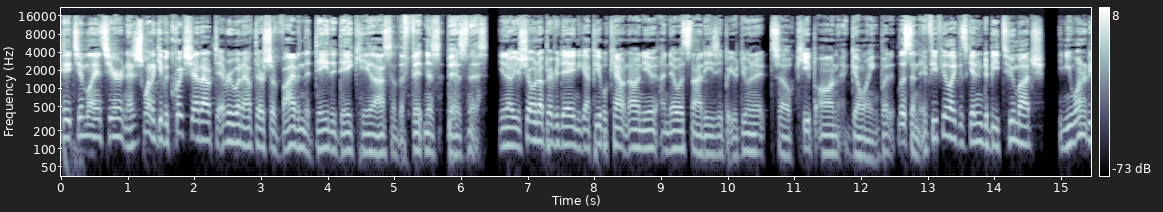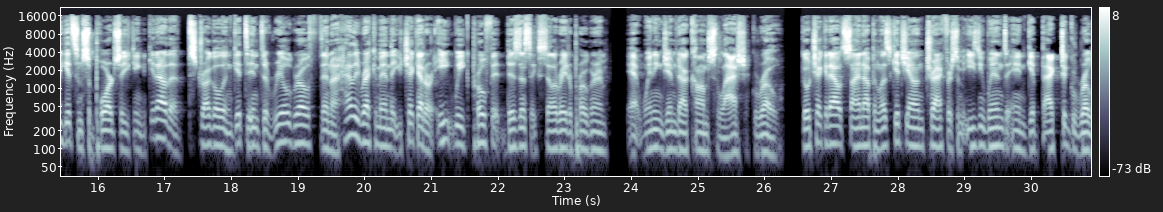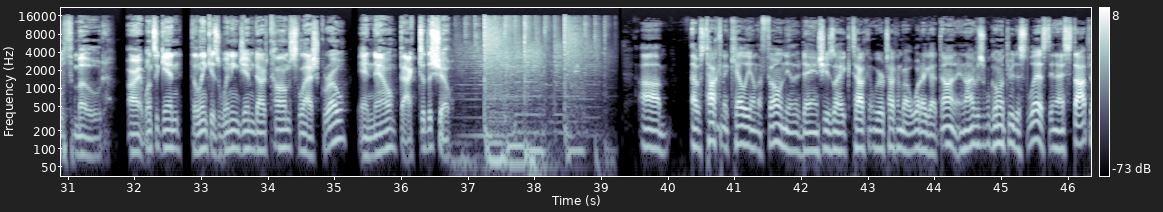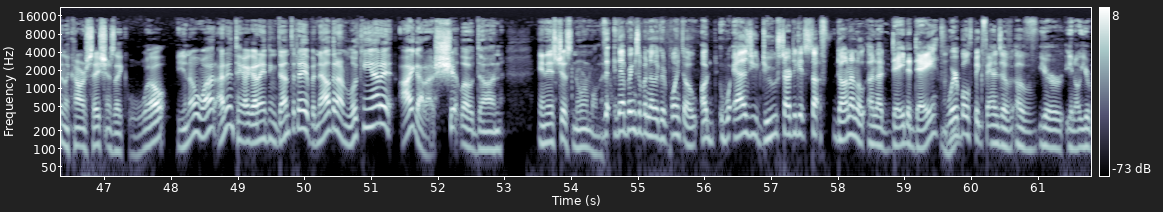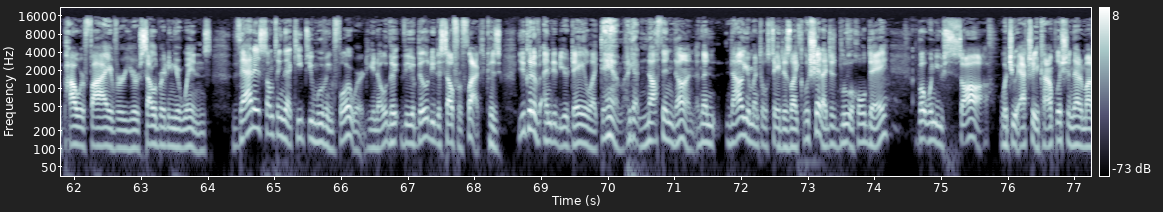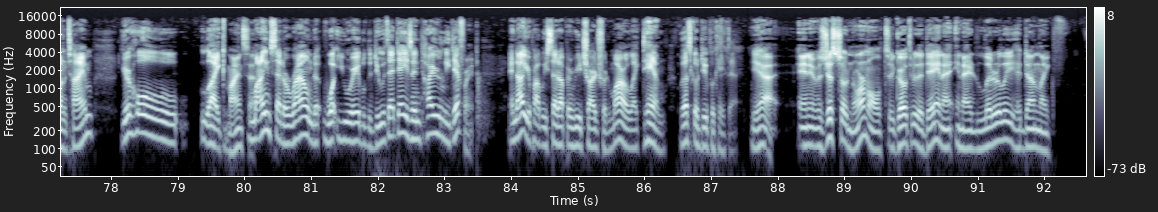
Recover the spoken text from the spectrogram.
Hey, Tim Lyons here, and I just want to give a quick shout out to everyone out there surviving the day to day chaos of the fitness business. You know, you're showing up every day and you got people counting on you. I know it's not easy, but you're doing it. So keep on going. But listen, if you feel like it's getting to be too much and you wanted to get some support so you can get out of the struggle and get to, into real growth, then I highly recommend that you check out our eight week ProFit Business Accelerator program at winninggym.com slash grow. Go check it out, sign up, and let's get you on track for some easy wins and get back to growth mode. All right, once again, the link is winninggym.com slash grow. And now back to the show. Um, I was talking to Kelly on the phone the other day, and she's like talking. We were talking about what I got done, and I was going through this list, and I stopped in the conversation. I was like, "Well, you know what? I didn't think I got anything done today, but now that I'm looking at it, I got a shitload done." And it's just normal now. Th- that brings up another good point, though. Uh, as you do start to get stuff done on a, on a day to day, we're both big fans of of your you know your Power Five or you're celebrating your wins. That is something that keeps you moving forward. You know the the ability to self reflect because you could have ended your day like, damn, I got nothing done, and then now your mental state is like, oh shit, I just blew a whole day. But when you saw what you actually accomplished in that amount of time, your whole like Mindset. mindset around what you were able to do with that day is entirely different. And now you're probably set up and recharged for tomorrow. Like, damn, let's go duplicate that. Yeah, and it was just so normal to go through the day, and I and I literally had done like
